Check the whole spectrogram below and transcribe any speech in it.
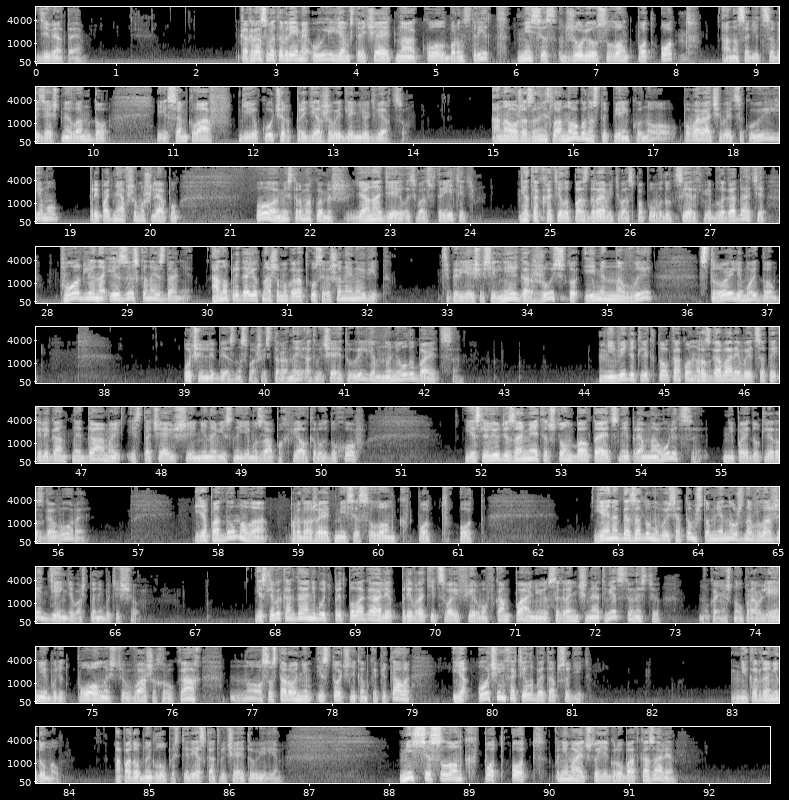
Девятое. Как раз в это время Уильям встречает на Колборн-стрит миссис Джулиус Лонгпот-Отт, она садится в изящное ландо, и Сэм Клав, ее кучер, придерживает для нее дверцу. Она уже занесла ногу на ступеньку, но поворачивается к Уильяму, приподнявшему шляпу. «О, мистер Макомиш, я надеялась вас встретить. Я так хотела поздравить вас по поводу церкви благодати. Подлинно изысканное здание. Оно придает нашему городку совершенно иной вид. Теперь я еще сильнее горжусь, что именно вы строили мой дом». «Очень любезно с вашей стороны», — отвечает Уильям, но не улыбается. Не видит ли кто, как он разговаривает с этой элегантной дамой, источающей ненавистный ему запах фиалковых духов? Если люди заметят, что он болтает с ней прямо на улице, не пойдут ли разговоры? Я подумала, продолжает миссис Лонгпот-От, я иногда задумываюсь о том, что мне нужно вложить деньги во что-нибудь еще. Если вы когда-нибудь предполагали превратить свою фирму в компанию с ограниченной ответственностью — ну, конечно, управление будет полностью в ваших руках, но со сторонним источником капитала я очень хотела бы это обсудить. Никогда не думал о подобной глупости, резко отвечает Уильям. Миссис Лонг под от понимает, что ей грубо отказали,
